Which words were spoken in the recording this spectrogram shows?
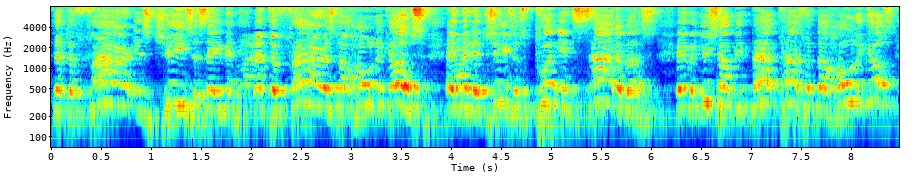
that the fire is Jesus, amen, that the fire is the Holy Ghost, amen, that Jesus put inside of us. Amen. You shall be baptized with the Holy Ghost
